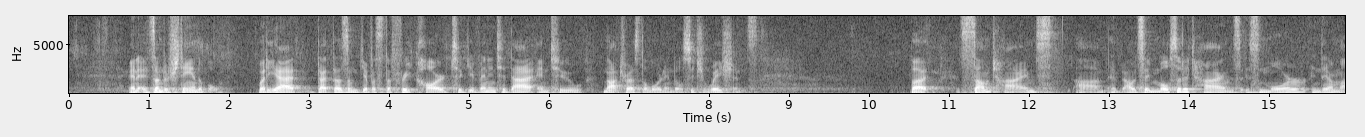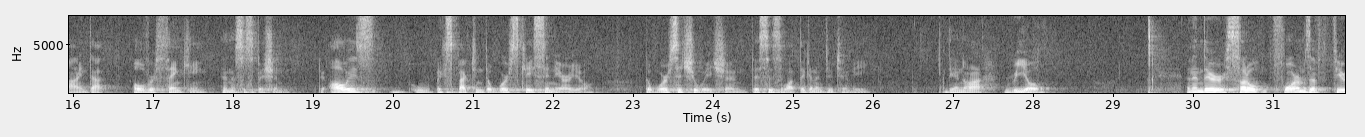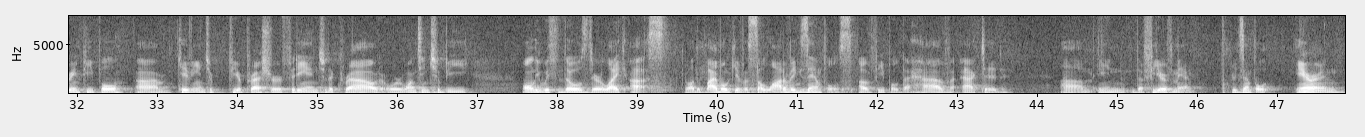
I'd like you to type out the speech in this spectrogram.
and it's understandable. But yet, that doesn't give us the free card to give in into that and to not trust the Lord in those situations. But sometimes, um, I would say most of the times, is more in their mind that overthinking and the suspicion. They're always expecting the worst case scenario, the worst situation. This is what they're going to do to me. They're not real. And then there are subtle forms of fearing people, um, caving into peer pressure, fitting into the crowd, or wanting to be only with those that are like us. Well, the Bible gives us a lot of examples of people that have acted um, in the fear of man. For example, Aaron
